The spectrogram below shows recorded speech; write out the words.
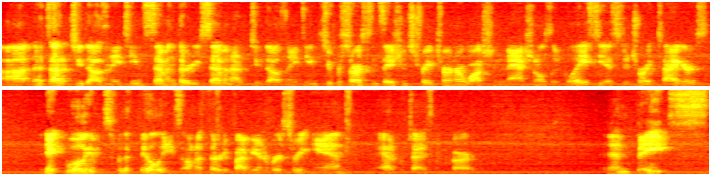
Uh, that's out of 2018. 737 out of 2018. Superstar sensations Trea Turner, Washington Nationals. Iglesias, Detroit Tigers. Nick Williams for the Phillies on a 35 year anniversary and advertisement card. And base.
